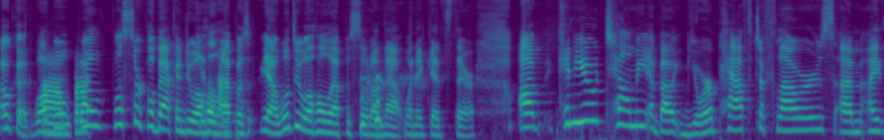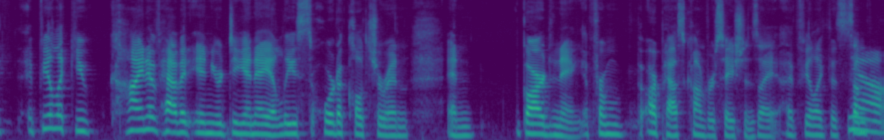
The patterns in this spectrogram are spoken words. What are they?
Oh, good. Well, Um, we'll, but I- we'll we'll circle back and do a whole episode. Yeah, we'll do a whole episode on that when it gets there. Um, can you tell me about your path to flowers? Um, I, I feel like you kind of have it in your DNA, at least horticulture and and gardening from our past conversations. I, I feel like this some Yeah.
